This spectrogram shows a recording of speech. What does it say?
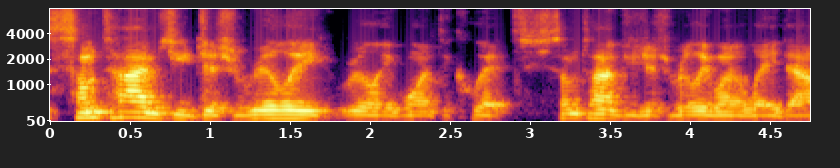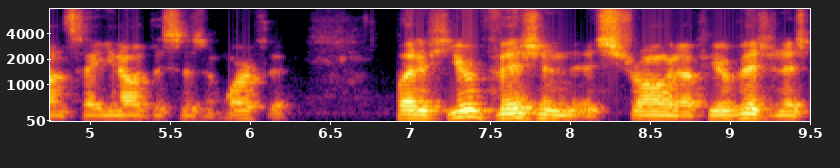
sometimes you just really, really want to quit. Sometimes you just really want to lay down and say, you know what, this isn't worth it. But if your vision is strong enough, your vision is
